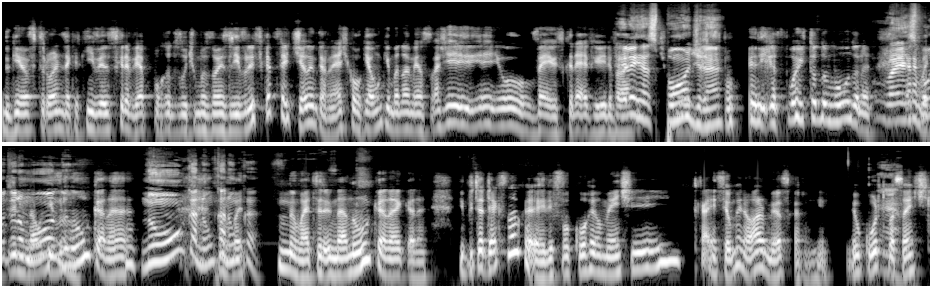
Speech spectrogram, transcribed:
do Game of Thrones, é que em vez de escrever a porra dos últimos dois livros, ele fica treteando na internet, qualquer um que manda uma mensagem, o velho escreve, ele vai. Ele responde, né? respo- Ele responde todo mundo, né? Vai Cara, responder todo livro mundo. nunca, né? Nunca, nunca, Não vai- nunca. Não vai terminar nunca, né, cara? E Peter Jackson, não, cara, ele focou realmente em, cara, em ser o melhor mesmo, cara. Eu curto É. bastante.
